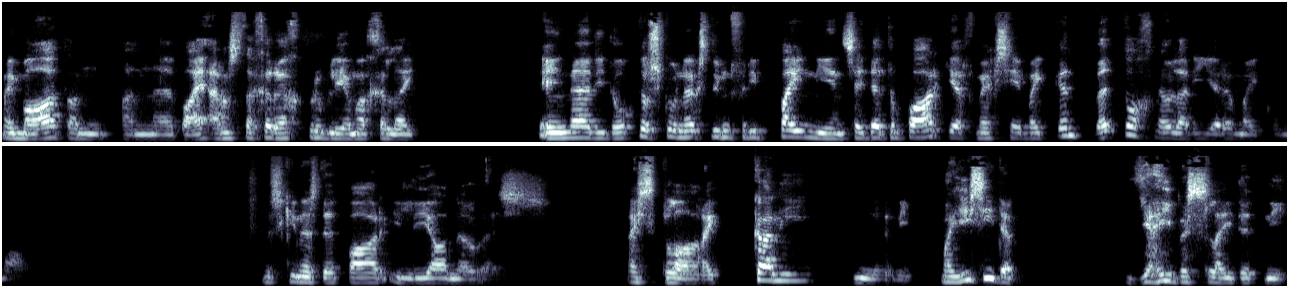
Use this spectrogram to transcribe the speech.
My ma het aan aan uh, baie ernstige rugprobleme gely. En uh, die dokters kon niks doen vir die pyn nie en sy het dit 'n paar keer vir my gesê, "My kind, bid tog nou dat die Here my kom haal." Miskien is dit waar Elia nou is hy's klaar, hy kan nie meer nie. Maar hier's die ding. Jy besluit dit nie.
